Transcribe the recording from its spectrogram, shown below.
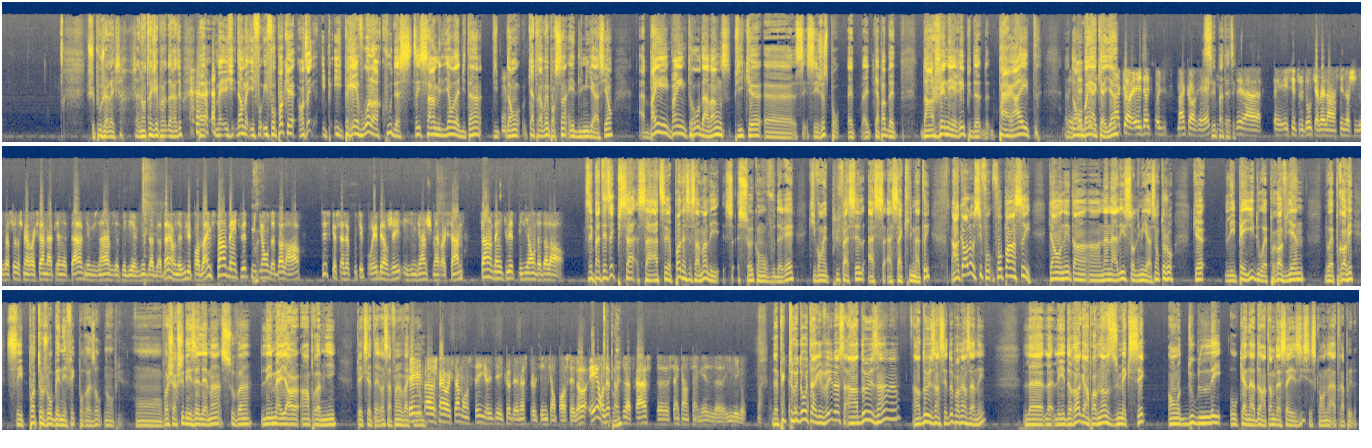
Je sais plus où j'allais avec ça. Ça fait longtemps que j'ai pas fait de radio. Euh, mais non, mais il faut, il faut pas que. On dirait qu'ils prévoient leur coût de 100 millions d'habitants, mm. dont 80% est de l'immigration, bien, bien trop d'avance, puis que euh, c'est juste pour être, être capable d'être d'en générer puis de, de paraître donc bien accueillant. Et d'être politiquement correct. C'est pathétique. Euh, et c'est Trudeau qui avait lancé l'ouverture de chemin Roxham à la planète Terre. Venez-vous-en, vous êtes les bienvenus, blablabla. on a vu les problèmes. 128 millions de dollars. Sais ce que ça a coûté pour héberger les immigrants de chemin Roxham? 128 millions de dollars. C'est pathétique, puis ça, ça attire pas nécessairement les ceux qu'on voudrait, qui vont être plus faciles à, s'acclimater. Encore là aussi, faut, faut penser quand on est en, en analyse sur l'immigration, toujours que les pays d'où elles proviennent, d'où elles proviennent, c'est pas toujours bénéfique pour eux autres non plus. On va chercher des éléments, souvent les meilleurs en premier, puis etc. Ça fait un vacuum. Et par le chemin Roxham, on sait, il y a eu des cas de MS-13 qui ont passé là, et on a perdu la trace de 55 000 euh, illégaux. Depuis que Trudeau est arrivé, là, en deux ans, en deux ans, ces deux premières années, les drogues en provenance du Mexique ont doublé au Canada en termes de saisie. C'est ce qu'on a attrapé là.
